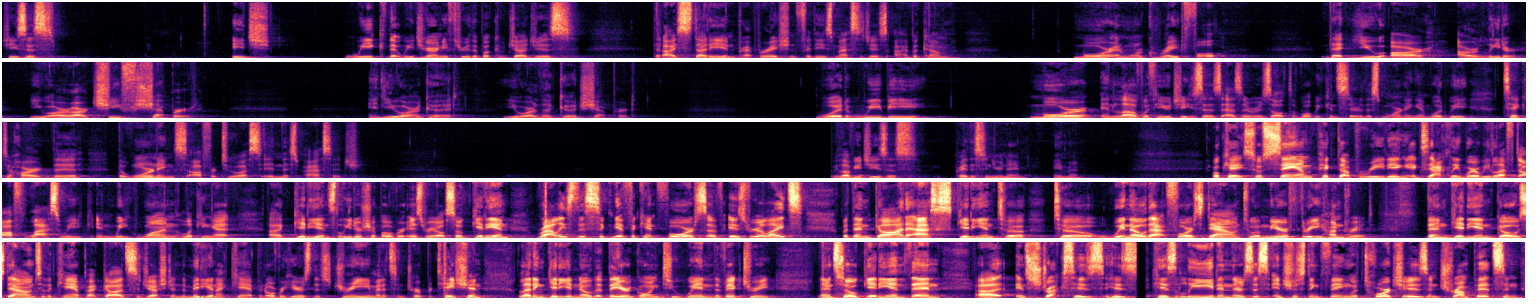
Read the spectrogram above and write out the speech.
Jesus, each week that we journey through the book of Judges, that I study in preparation for these messages, I become more and more grateful that you are our leader. You are our chief shepherd. And you are good. You are the good shepherd. Would we be more in love with you, Jesus, as a result of what we consider this morning? And would we take to heart the, the warnings offered to us in this passage? We love you, Jesus. Pray this in your name. Amen. Okay, so Sam picked up reading exactly where we left off last week in week one, looking at uh, Gideon's leadership over Israel. So Gideon rallies this significant force of Israelites, but then God asks Gideon to, to winnow that force down to a mere 300. Then Gideon goes down to the camp at God's suggestion, the Midianite camp, and overhears this dream and its interpretation, letting Gideon know that they are going to win the victory. And so Gideon then uh, instructs his, his his lead, and there's this interesting thing with torches and trumpets. And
